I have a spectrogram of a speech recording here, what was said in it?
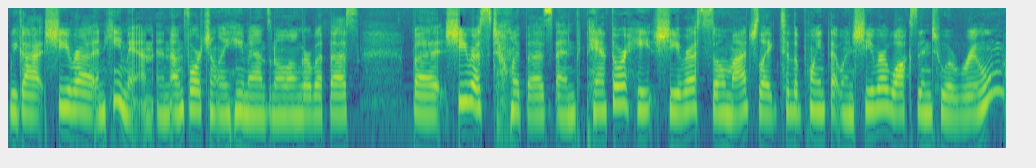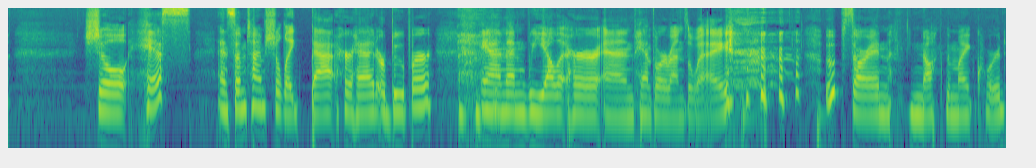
we got She-Ra and He Man, and unfortunately, He Man's no longer with us. But She-Ra's still with us, and Panther hates She-Ra so much, like to the point that when She-Ra walks into a room, she'll hiss and sometimes she'll like bat her head or boop her and then we yell at her and panther runs away. Oops sorry and knock the mic cord.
